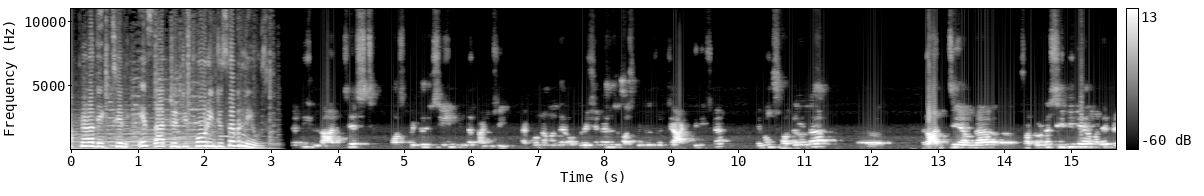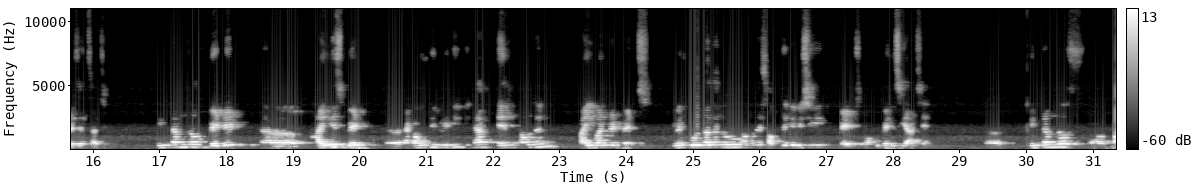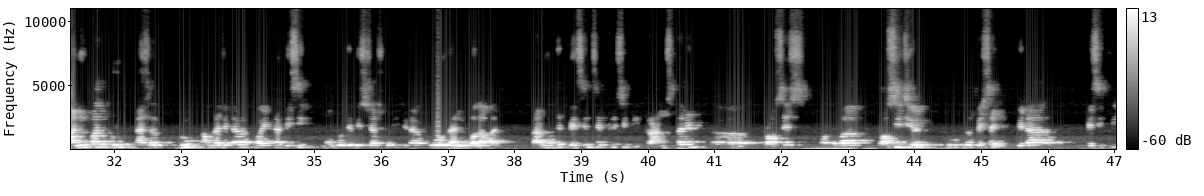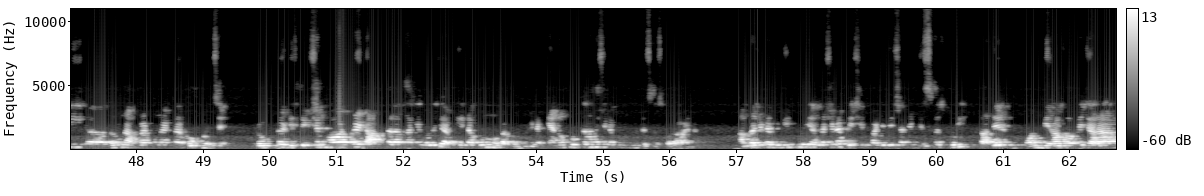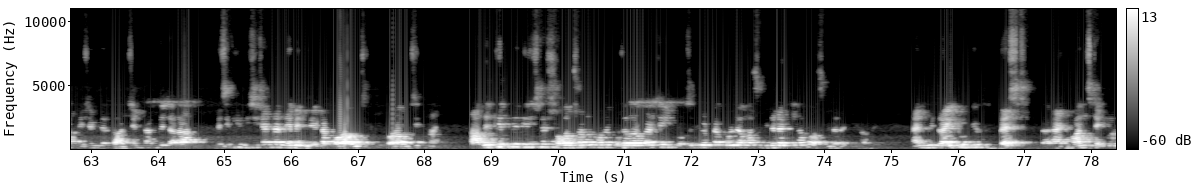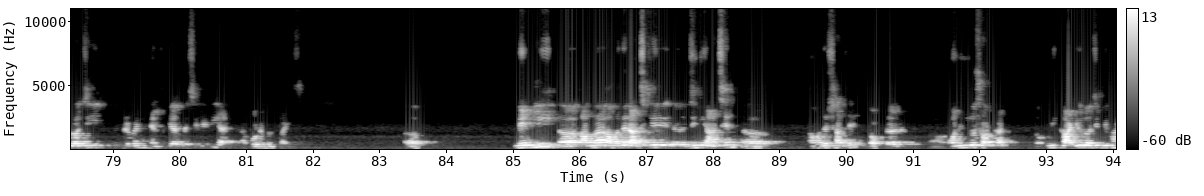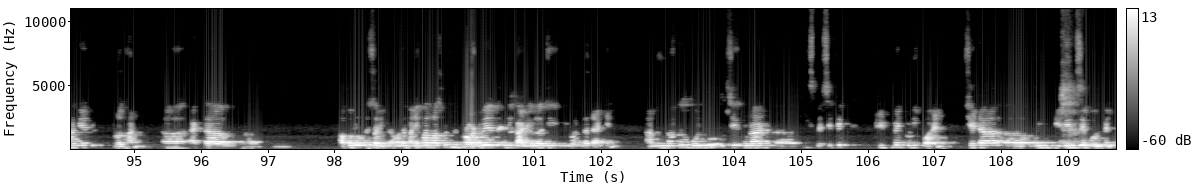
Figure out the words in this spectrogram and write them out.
আপনারা দেখছেন S R twenty four into seven news largest hospital chain in the country. এখন আমাদের operational hospital হচ্ছে আটত্রিশটা এবং সতেরোটা রাজ্যে আমরা সতেরোটা সিটিতে আমাদের প্রেজেন্স আছে। In terms of bedded highest bed accountability we have ten thousand five hundred beds even কলকাতাতেও আমাদের সব থেকে বেশি বেডস অকুপেন্সি আছে। In terms of Manipal group as a group আমরা যেটা কয়েকটা বেসিক মততে বিশ্বাস করি, যেটা কোর ভ্যালু বলা হয়, তার মধ্যে পেশেন্ট সেন্ট্রিসিটি ট্রান্সপারেন্ট প্রসেস অথবা প্রসিজিওর টু দ্য পেশেন্ট যেটা বেসিকলি ধরুন আপনার কোনো একটা রোগ হচ্ছে রোগটা ডিটেকশন হওয়ার পরে ডাক্তার আপনাকে বলে যে, আপনি এটা করুন ওটা করুন এটা কেন করতে হবে সেটা কোনো ডিসকাস করা হয় না আমরা যেটা বিলিভ করি আমরা সেটা পেশেন্ট পার্টিদের সাথে ডিসকাস করি তাদের অন বিহাফ হবে যারা পেশেন্টের গার্জেন থাকবে যারা বেসিক্যালি ডিসিশনটা নেবেন যে এটা করা উচিত কি করা উচিত নয় তাদের ক্ষেত্রে জিনিসটা সহজ সরল ভাবে বোঝা দরকার যে এই প্রসিডিওরটা করলে আমার সুবিধাটা কি হবে অসুবিধাটা কি হবে। And we try to give best uh, advanced technology driven healthcare facility at affordable price mainly আমরা আমাদের আজকে যিনি আছেন আমাদের সাথে ডক্টর অনিন্দ সরকার, উনি কার্ডিওলজি বিভাগের প্রধান। একটা আপোলো সরি আমাদের মানিকপাল হসপিটাল ব্রডওয়ে উনি কার্ডিওলজি বিভাগটা দেখেন। আমি ওনাকেও বলব যে ওনার কি স্পেসিফিক ট্রিটমেন্ট উনি করেন, সেটা উনি ডিটেলসে বলবেন।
